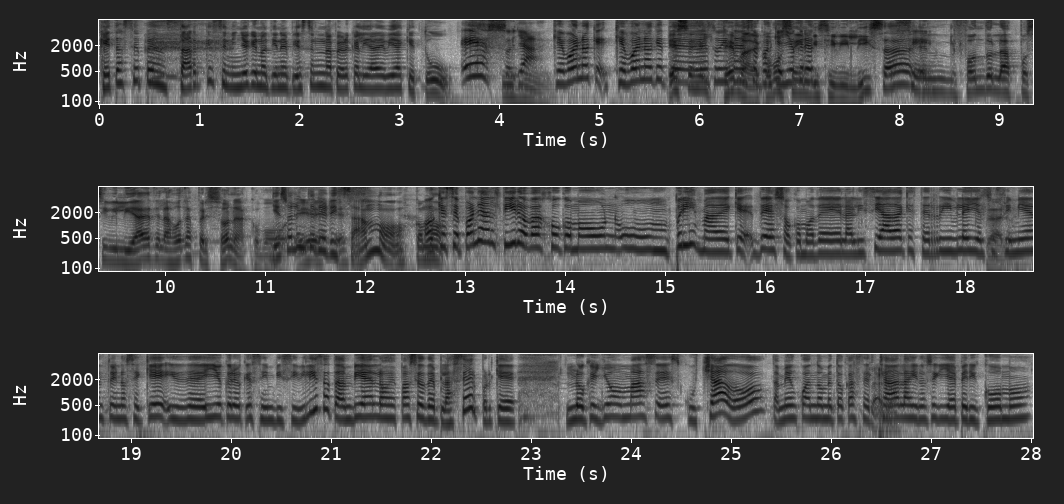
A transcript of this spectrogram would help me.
¿qué te hace pensar que ese niño que no tiene pies tiene una peor calidad de vida que tú? Eso, ya. Qué bueno que, qué bueno que te Ese es el tema, eso, de porque cómo yo se creo invisibiliza Sí. en el fondo las posibilidades de las otras personas. Como Y eso lo es- interiorizamos. Como, O que se pone al tiro bajo como un, un prisma de que de eso, como de la lisiada que es terrible y el Claro. sufrimiento y no sé qué, y de ahí yo creo que se invisibiliza también los espacios de placer, porque lo que yo más he escuchado, también cuando me toca hacer Claro. charlas y no sé qué, ya, pero ¿y cómo?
